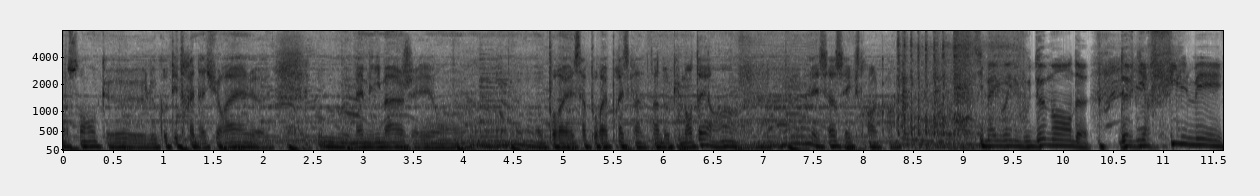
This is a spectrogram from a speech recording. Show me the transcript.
On, sent que le côté très naturel, euh, ou même l'image, ça pourrait presque être un documentaire. hein. Et ça, c'est extra. Si Maïwen vous demande de venir filmer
